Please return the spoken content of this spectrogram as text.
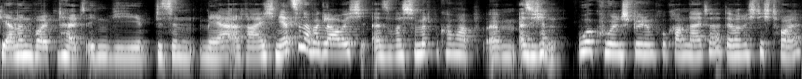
die anderen wollten halt irgendwie ein bisschen mehr erreichen. Jetzt sind aber, glaube ich, also was ich so mitbekommen habe, ähm, also ich hatte einen urcoolen Studienprogrammleiter, der war richtig toll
